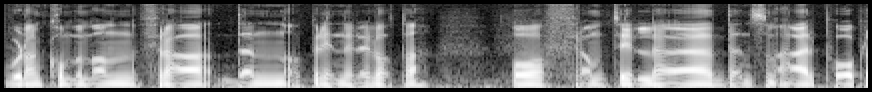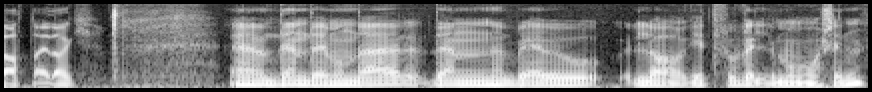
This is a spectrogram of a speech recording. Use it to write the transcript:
hvordan kommer man fra den opprinnelige låta og fram til eh, den som er på plata i dag? Eh, Den demoen der, den ble jo laget for veldig mange år siden.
